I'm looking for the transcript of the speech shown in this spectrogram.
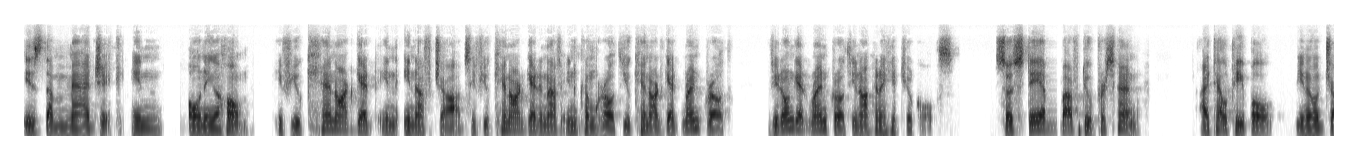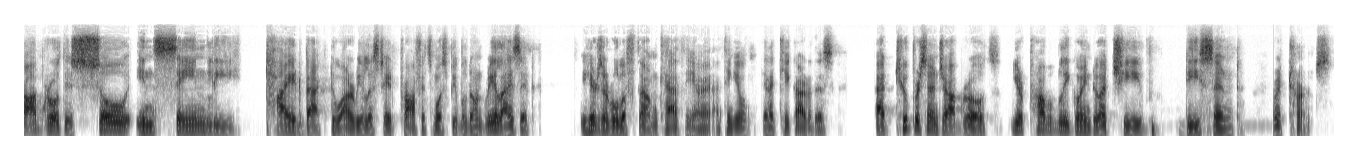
is the magic in owning a home. If you cannot get in enough jobs, if you cannot get enough income growth, you cannot get rent growth. If you don't get rent growth, you're not going to hit your goals. So stay above 2%. I tell people, you know, job growth is so insanely tied back to our real estate profits. Most people don't realize it. Here's a rule of thumb, Kathy. I, think you'll get a kick out of this. At 2% job growth, you're probably going to achieve decent returns.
